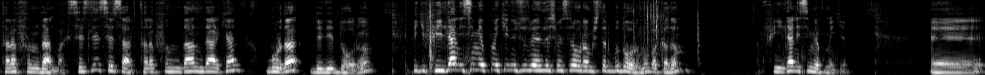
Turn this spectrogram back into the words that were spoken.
tarafından bak sesli ses harf tarafından derken burada dediği doğru. Peki fiilden isim yapım eki ünsüz benzeşmesine uğramıştır. Bu doğru mu? Bakalım. Fiilden isim yapım eki. Ee,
